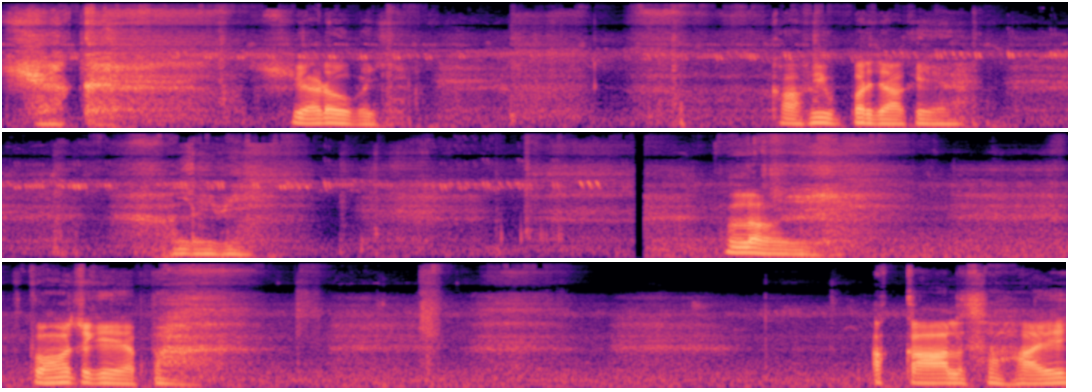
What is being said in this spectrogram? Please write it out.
ਚੱਕ ਚੜੋ ਬਈ। ਕਾਫੀ ਉੱਪਰ ਜਾ ਕੇ ਹੈ। ਹਲੇ ਵੀ। ਲਓ ਜੀ, ਪਹੁੰਚ ਗਏ ਆਪਾਂ। ਅਕਾਲ ਸਹਾਇ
